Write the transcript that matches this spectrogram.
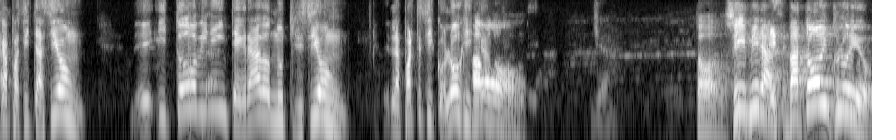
capacitación, eh, y todo viene integrado, nutrición, la parte psicológica. Oh. Todo. Sí, mira, va todo incluido.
